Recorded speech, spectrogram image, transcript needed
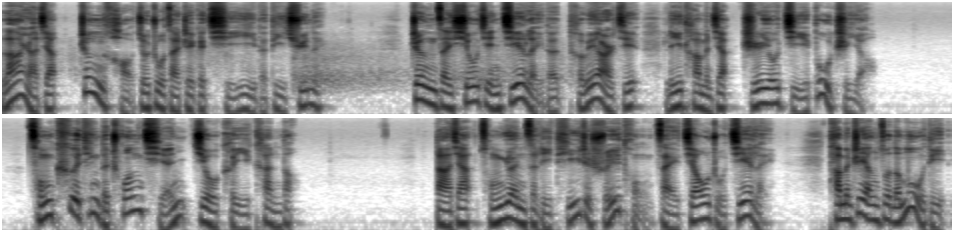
拉拉家正好就住在这个起义的地区内。正在修建街垒的特维尔街离他们家只有几步之遥，从客厅的窗前就可以看到。大家从院子里提着水桶在浇筑街垒，他们这样做的目的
